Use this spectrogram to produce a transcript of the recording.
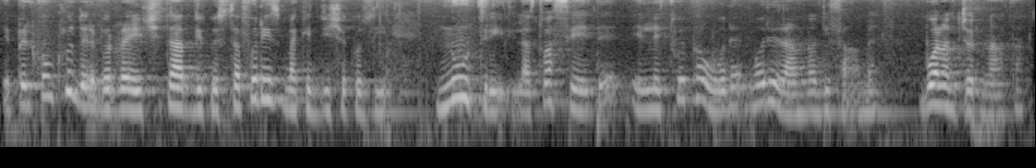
E per concludere vorrei citarvi questo aforisma che dice così, nutri la tua fede e le tue paure moriranno di fame. Buona giornata.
